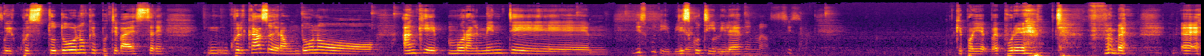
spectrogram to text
que- questo dono che poteva essere, in quel caso era un dono anche moralmente, discutibile. discutibile. quello di Midnight Mass, sì, sì. che poi è, è pure, cioè, vabbè, è,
